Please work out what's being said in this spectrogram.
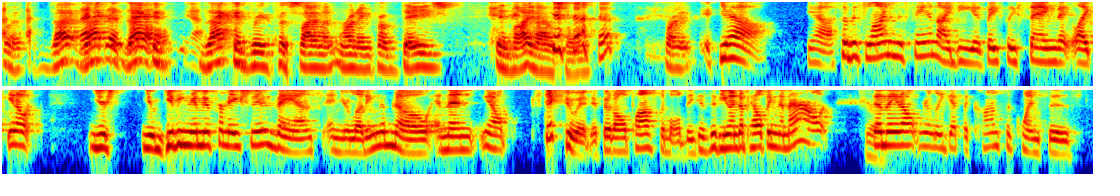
but that, that, could- that could, yeah. that could ring for silent running from days in my household, right? yeah yeah so this line in the sand idea is basically saying that like you know you're you're giving them information in advance and you're letting them know and then you know stick to it if at all possible because if you end up helping them out Sure. then they don't really get the consequences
